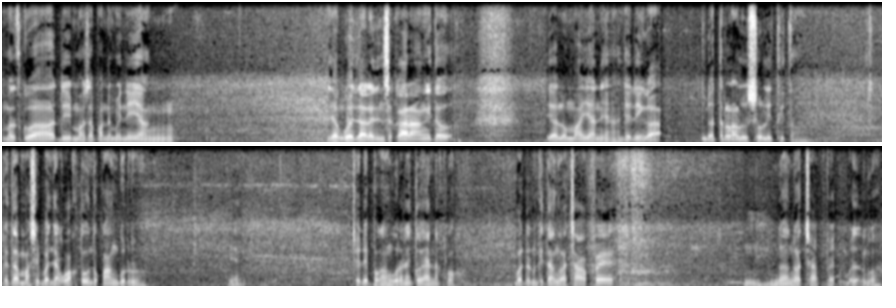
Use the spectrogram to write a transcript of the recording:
menurut gua di masa pandemi ini yang yang gue jalanin sekarang itu ya lumayan ya. Jadi nggak nggak terlalu sulit gitu. Kita masih banyak waktu untuk nganggur. Ya jadi pengangguran itu enak loh. Badan kita nggak capek. Nggak nggak capek badan gua.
